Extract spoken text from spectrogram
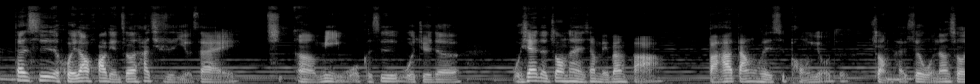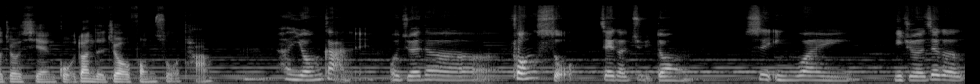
嗯、但是回到花莲之后，他其实有在呃密我，可是我觉得我现在的状态好像没办法。把他当回是朋友的状态，所以我那时候就先果断的就封锁他。嗯，很勇敢哎，我觉得封锁这个举动是因为你觉得这个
